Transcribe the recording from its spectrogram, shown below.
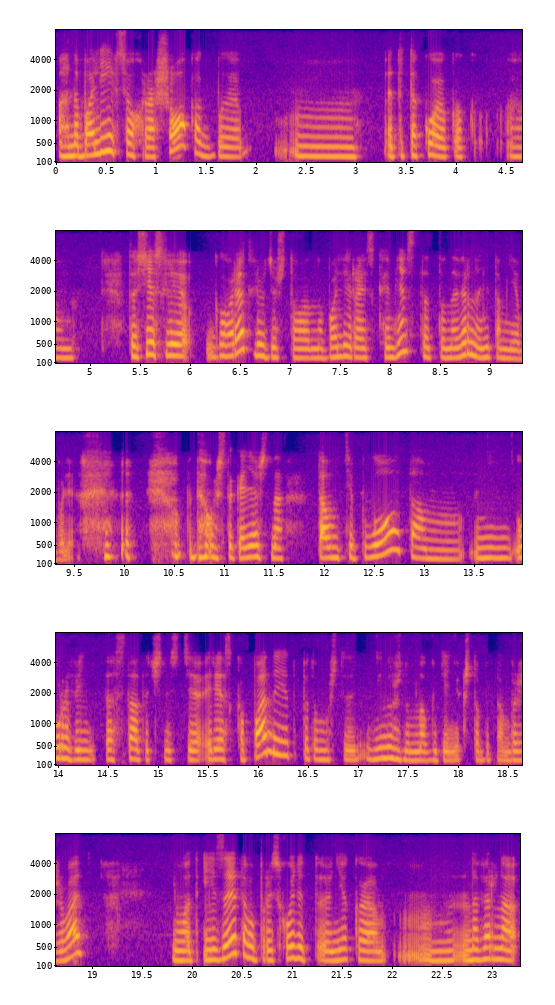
А на Бали все хорошо, как бы это такое, как... Эм, то есть, если говорят люди, что на Бали райское место, то, наверное, они там не были. Потому что, конечно, там тепло, там уровень достаточности резко падает, потому что не нужно много денег, чтобы там выживать. Вот. И из-за этого происходит э, некая, наверное,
